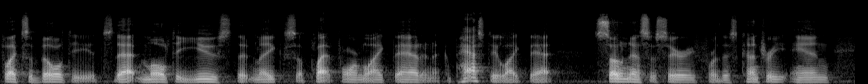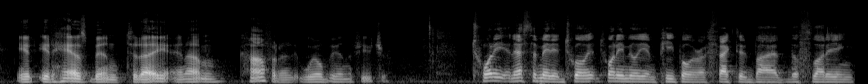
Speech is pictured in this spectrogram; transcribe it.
flexibility, it's that multi use that makes a platform like that and a capacity like that so necessary for this country. And it, it has been today, and I'm confident it will be in the future. 20, an estimated 20, 20 million people are affected by the flooding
